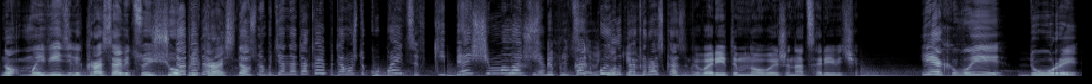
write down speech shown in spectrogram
но мы видели красавицу еще да, прекраснее. Да, да. Должно быть, она такая, потому что купается в кипящем молоке. Можешь себе представить. Как было, вот так им... и рассказано. Говорит им новая жена царевича. Эх вы, дуры!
